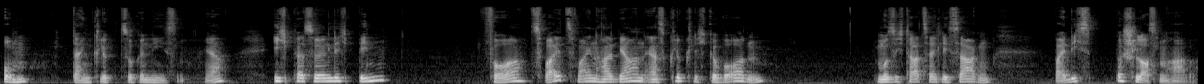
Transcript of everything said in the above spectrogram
um dein Glück zu genießen. Ja? Ich persönlich bin vor zwei, zweieinhalb Jahren erst glücklich geworden, muss ich tatsächlich sagen, weil ich es beschlossen habe.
